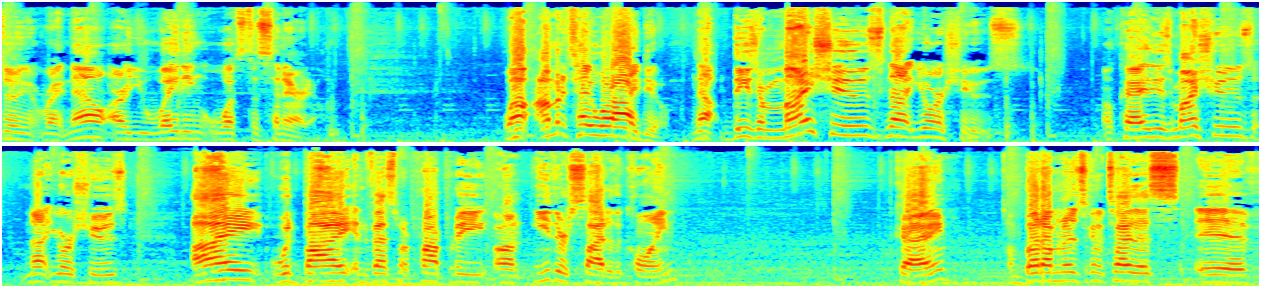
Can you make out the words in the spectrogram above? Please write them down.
doing it right now? Are you waiting? What's the scenario? Well, I'm going to tell you what I do. Now, these are my shoes, not your shoes. Okay, these are my shoes, not your shoes. I would buy investment property on either side of the coin. Okay, but I'm just going to tell you this: if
